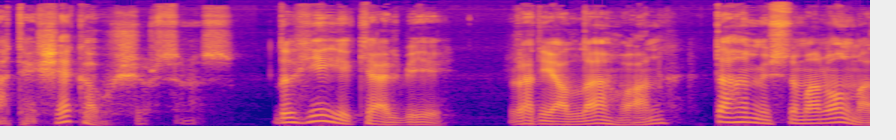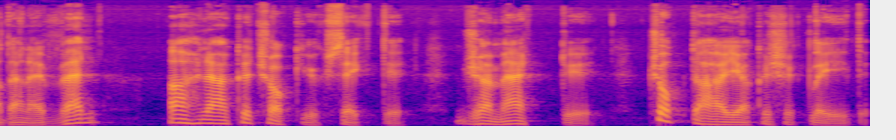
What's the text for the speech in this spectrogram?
Ateşe kavuşursunuz. Dıhye-i Kelbi radıyallahu anh daha Müslüman olmadan evvel ahlakı çok yüksekti, cömertti, çok daha yakışıklıydı.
